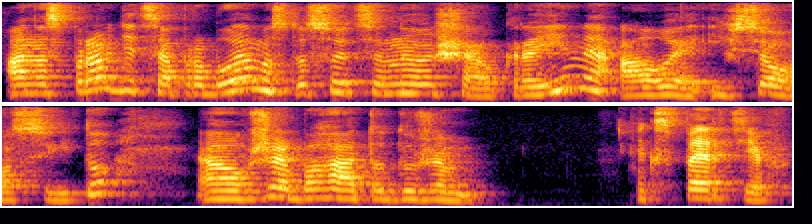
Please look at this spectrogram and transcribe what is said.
а насправді ця проблема стосується не лише України, але і всього світу. Е, Вже багато дуже експертів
